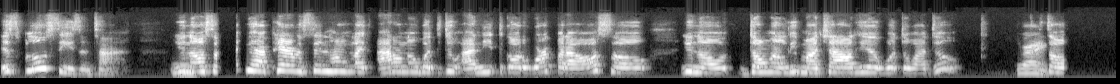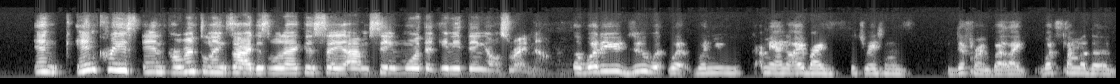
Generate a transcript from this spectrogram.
It's flu season time. You know, so you have parents sitting home like, I don't know what to do. I need to go to work, but I also, you know, don't want to leave my child here. What do I do? Right. So, in, increase in parental anxiety is what I can say I'm seeing more than anything else right now. So, what do you do with, with, when you? I mean, I know everybody's situation is different, but like, what's some of the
